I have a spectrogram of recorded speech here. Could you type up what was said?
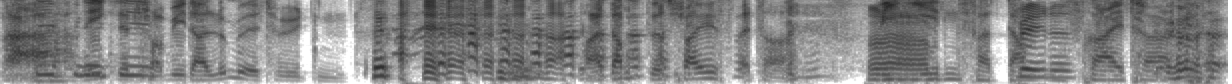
Ah, Definitiv. regnet schon wieder Lümmeltüten. Verdammtes Scheißwetter. Wie jeden verdammten. Freitag.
